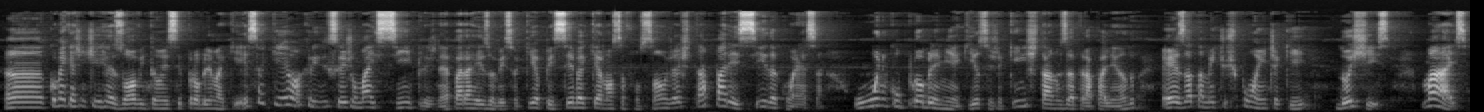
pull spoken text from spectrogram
Uh, como é que a gente resolve então esse problema aqui? Esse aqui eu acredito que seja o mais simples, né? Para resolver isso aqui, ó, perceba que a nossa função já está parecida com essa. O único probleminha aqui, ou seja, quem está nos atrapalhando, é exatamente o expoente aqui 2x. Mas,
